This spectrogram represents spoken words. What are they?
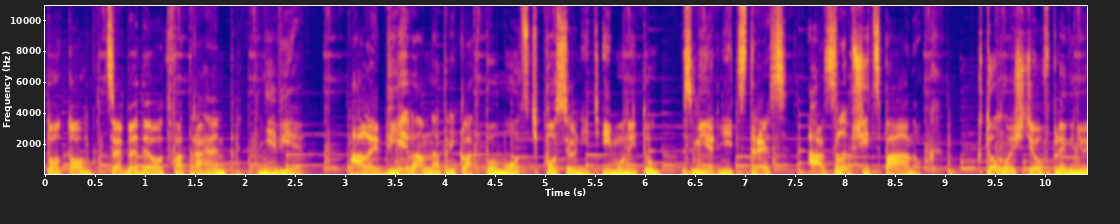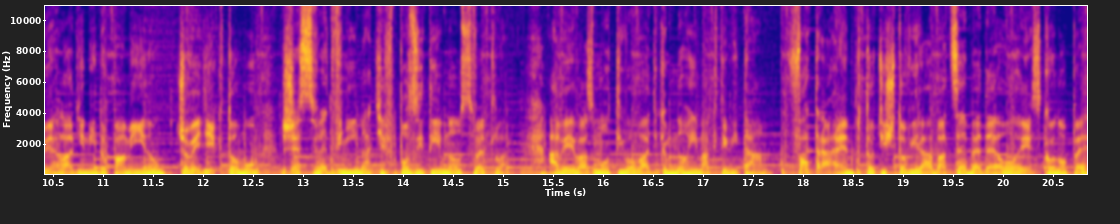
Toto CBD od Fatra Hemp nevie. Ale vie vám napríklad pomôcť posilniť imunitu, zmierniť stres a zlepšiť spánok. Tomu ešte ovplyvňuje hladiny dopamínu, čo vedie k tomu, že svet vnímate v pozitívnom svetle a vie vás motivovať k mnohým aktivitám. Fatra Hemp totižto vyrába CBD oleje z konope,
